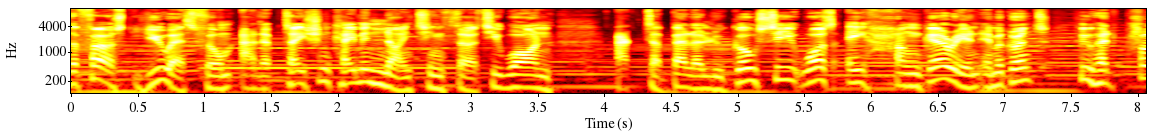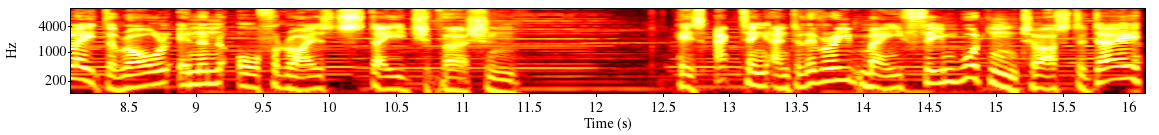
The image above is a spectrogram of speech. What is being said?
The first US film adaptation came in 1931. Actor Bela Lugosi was a Hungarian immigrant who had played the role in an authorized stage version. His acting and delivery may seem wooden to us today,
